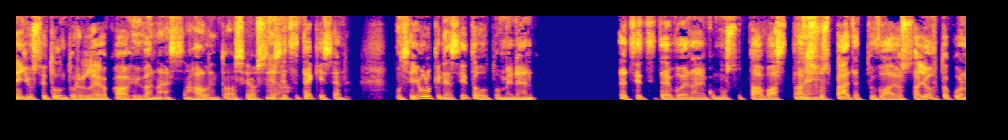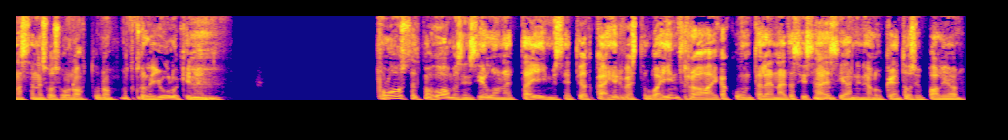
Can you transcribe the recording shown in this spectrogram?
niin Jussi Tunturille, joka on hyvä näissä hallintoasioissa. Ja Joo. sitten se teki sen. Mutta se julkinen sitoutuminen, että sitten sitä ei voi enää niin kuin mussuttaa vastaan. Niin. Se olisi päätetty vaan jossain johtokunnassa, niin se olisi unohtunut. Mutta kun se oli julkinen, Mm. Plus, että mä huomasin silloin, että ihmiset, jotka ei hirveästi lue intraa eikä kuuntele näitä sisäisiä, mm. niin ne lukee tosi paljon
